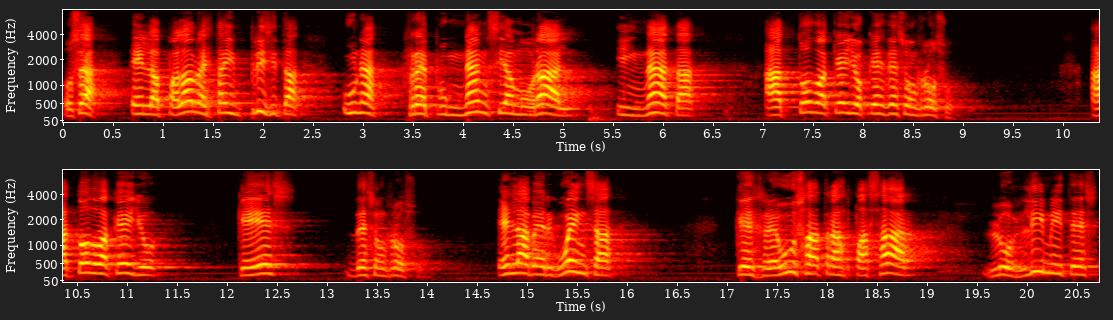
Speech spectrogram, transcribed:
O sea, en la palabra está implícita una repugnancia moral innata a todo aquello que es deshonroso, a todo aquello que es deshonroso. Es la vergüenza que rehúsa traspasar los límites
